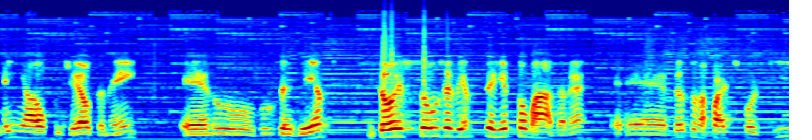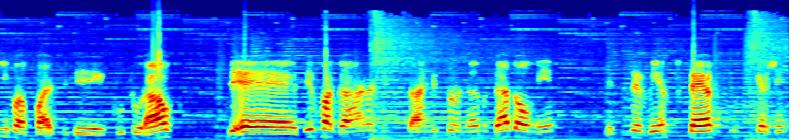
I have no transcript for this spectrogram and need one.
tem álcool gel também é, no, nos eventos. Então esses são os eventos de retomada, né? É, tanto na parte esportiva, a parte de cultural, é, devagar a gente está retornando gradualmente esses eventos testes que a gente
